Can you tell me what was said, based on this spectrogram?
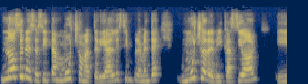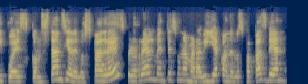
No se necesita mucho material, es simplemente mucha dedicación y pues constancia de los padres, pero realmente es una maravilla cuando los papás vean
